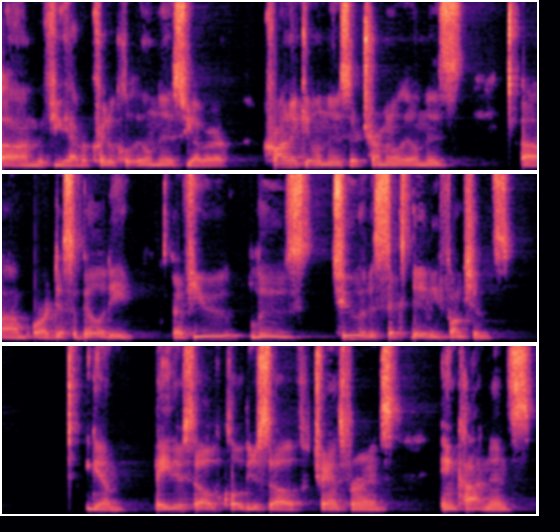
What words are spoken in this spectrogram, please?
um, if you have a critical illness, you have a chronic illness or terminal illness, um, or a disability. If you lose two of the six daily functions, again, bathe yourself, clothe yourself, transference, incontinence,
